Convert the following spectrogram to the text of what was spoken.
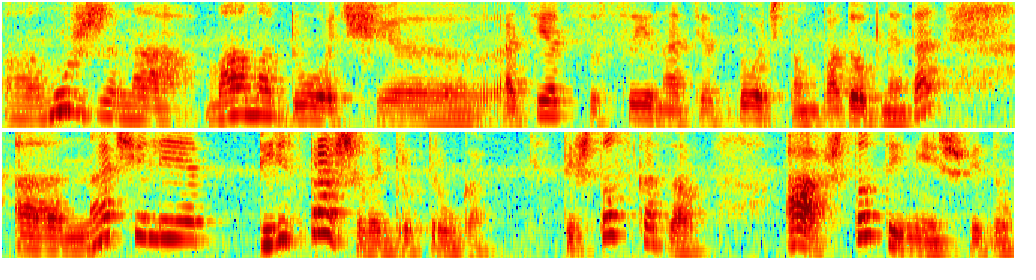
а, муж, жена, мама, дочь, э, отец, сын, отец, дочь, тому подобное, да, а, начали переспрашивать друг друга. Ты что сказал? А, что ты имеешь в виду?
